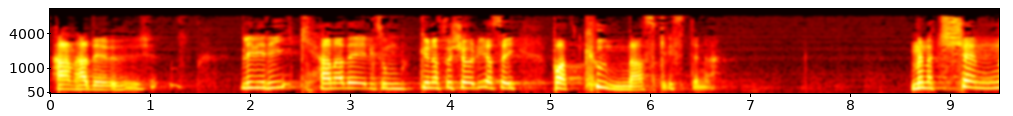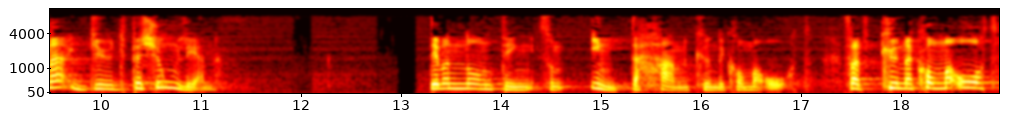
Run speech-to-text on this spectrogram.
Han hade blivit rik. Han hade liksom kunnat försörja sig på att kunna skrifterna. Men att känna Gud personligen, det var någonting som inte han kunde komma åt. För att kunna komma åt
